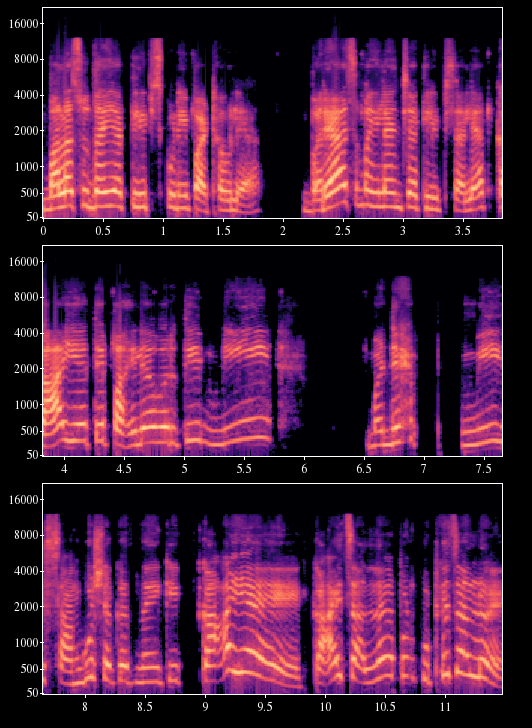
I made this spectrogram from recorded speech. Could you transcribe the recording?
मला सुद्धा या क्लिप्स कुणी पाठवल्या. बऱ्याच महिलांच्या क्लिप्स आल्या काय आहे ते पाहिल्यावरती मी म्हणजे मी सांगू शकत नाही की काय आहे? काय चाललंय? आपण कुठे चाललोय?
